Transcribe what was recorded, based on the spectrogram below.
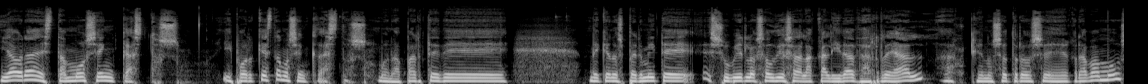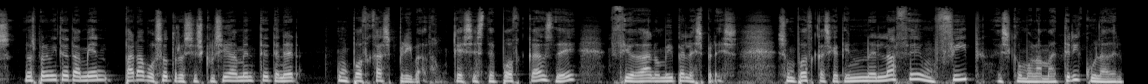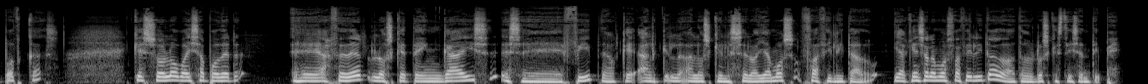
y ahora estamos en Castos. ¿Y por qué estamos en Castos? Bueno, aparte de, de que nos permite subir los audios a la calidad real que nosotros eh, grabamos, nos permite también para vosotros exclusivamente tener un podcast privado, que es este podcast de Ciudadano Mipel Express. Es un podcast que tiene un enlace, un feed, es como la matrícula del podcast, que solo vais a poder eh, acceder los que tengáis ese feed al que, al, a los que se lo hayamos facilitado. ¿Y a quién se lo hemos facilitado? A todos los que estéis en Tipe.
